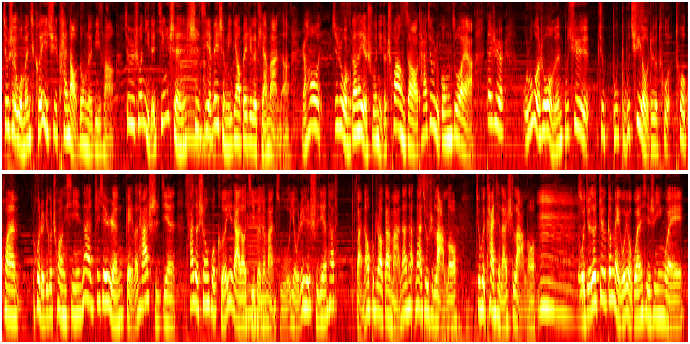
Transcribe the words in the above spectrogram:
就是我们可以去开脑洞的地方，就是说你的精神世嗯界为什么一定要被这个填满呢？然后就是我们刚才也说，你的创造它就是工作呀。但是如果说我们不去就不不去有这个拓拓宽或者这个创新，那这些人给了他时间，他的生活可以达到基本的满足，有这些时间他反倒不知道干嘛，那他那就是懒喽，就会看起来是懒喽。嗯，我觉得这个跟美国有关系，是因为我、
